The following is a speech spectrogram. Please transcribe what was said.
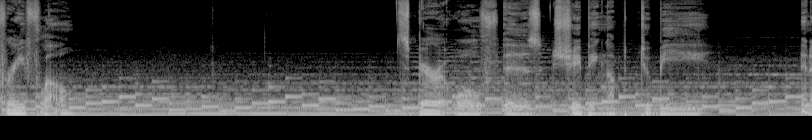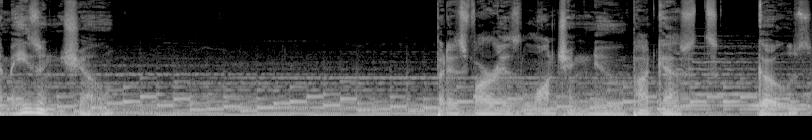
free flow. Spirit Wolf is shaping up to be an amazing show. But as far as launching new podcasts goes,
